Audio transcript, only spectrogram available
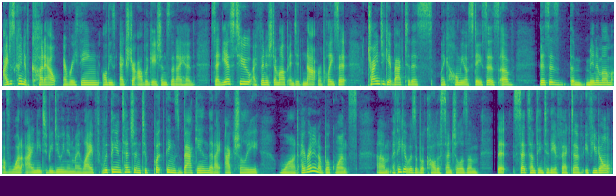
I just kind of cut out everything, all these extra obligations that I had said yes to. I finished them up and did not replace it, trying to get back to this like homeostasis of this is the minimum of what I need to be doing in my life with the intention to put things back in that I actually want. I read in a book once, um, I think it was a book called Essentialism, that said something to the effect of if you don't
